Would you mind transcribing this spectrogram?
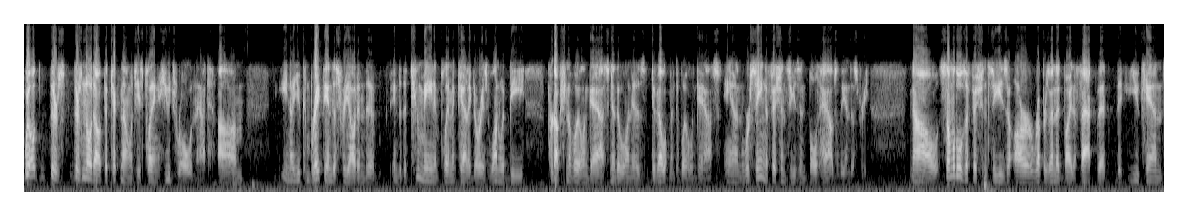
Well, there's there's no doubt that technology is playing a huge role in that. Um, you know, you can break the industry out into into the two main employment categories. One would be production of oil and gas, and the other one is development of oil and gas. And we're seeing efficiencies in both halves of the industry. Now, some of those efficiencies are represented by the fact that, that you can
